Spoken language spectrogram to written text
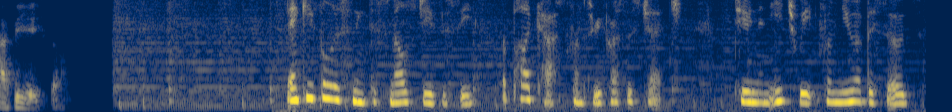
Happy Easter. Thank you for listening to Smells Jesusy, a podcast from Three Crosses Church. Tune in each week for new episodes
